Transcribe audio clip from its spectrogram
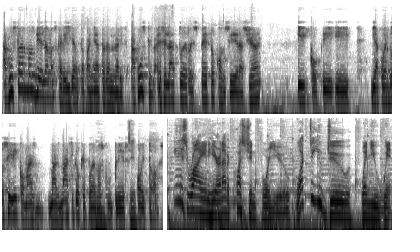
ajustarnos bien la mascarilla o tapañatas a la nariz. Ajústela. Es el acto de respeto, consideración y, y, y- y acuerdo cívico más, más básico que podemos cumplir hoy todos. It is Ryan here, and I have a question for you. What do you do when you win?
